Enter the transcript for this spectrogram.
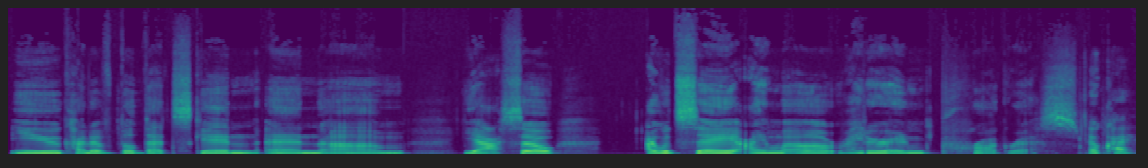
you kind of build that skin and um, yeah. So I would say I'm a writer in progress. Okay.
